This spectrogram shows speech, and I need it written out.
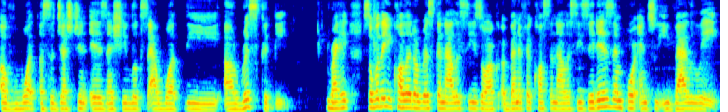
of what a suggestion is and she looks at what the uh, risk could be. Right. So, whether you call it a risk analysis or a benefit cost analysis, it is important to evaluate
